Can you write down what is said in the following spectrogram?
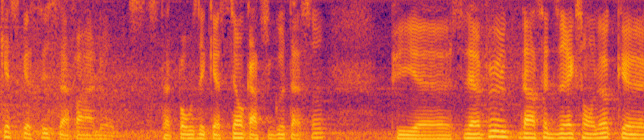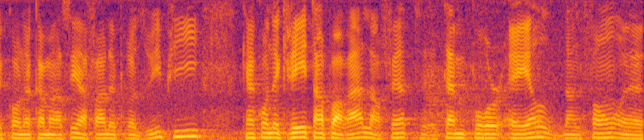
qu'est-ce que c'est cette affaire-là? Tu te poses des questions quand tu goûtes à ça. Puis euh, c'est un peu dans cette direction-là que, qu'on a commencé à faire le produit. Puis quand on a créé Temporal, en fait, Tempor Ale, dans le fond, euh,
